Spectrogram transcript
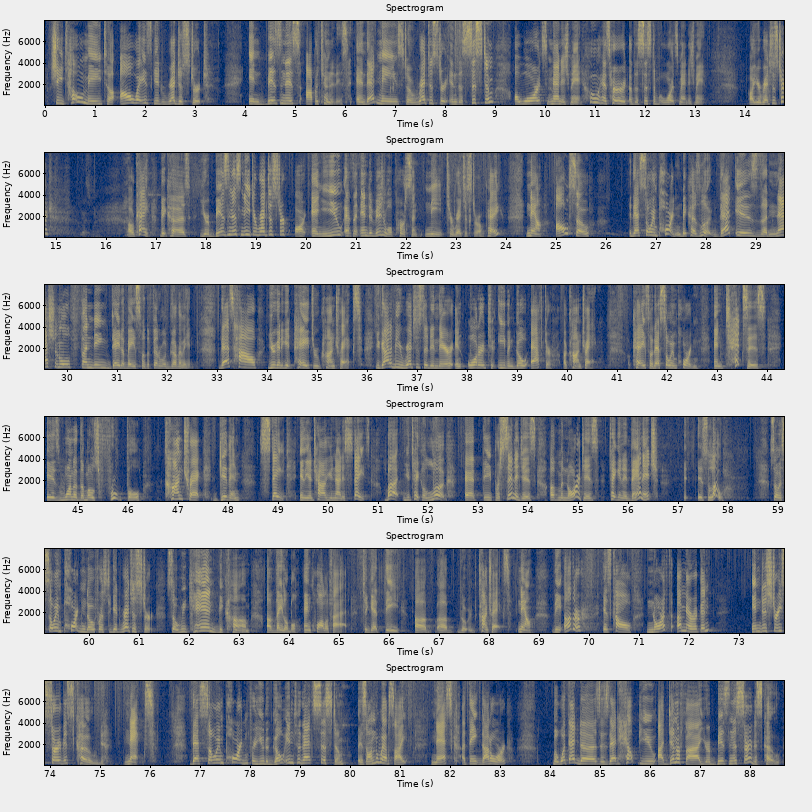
She told me to always get registered in business opportunities, and that means to register in the System Awards Management. Who has heard of the System Awards Management? Are you registered? Okay, because your business need to register or and you as an individual person need to register, okay? Now, also that's so important because look, that is the national funding database for the federal government. That's how you're going to get paid through contracts. You got to be registered in there in order to even go after a contract. Okay, so that's so important. And Texas is one of the most fruitful contract given state in the entire United States. But you take a look at the percentages of minorities taking advantage, it's low. So it's so important, though, for us to get registered so we can become available and qualified to get the, uh, uh, the contracts. Now, the other is called North American Industry Service Code, NAICS. That's so important for you to go into that system. It's on the website, NASC, I think, .org. But what that does is that help you identify your business service code.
